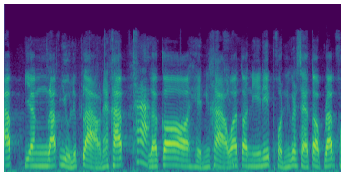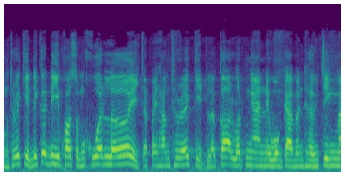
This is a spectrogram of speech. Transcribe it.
อัพยังรับอยู่หรือเปล่านะครับค่ะแล้วก็เห็นข่าวว่าตอนนี้นี่ผลกระแสตอบรับของธุรกิจนี่ก็ดีพอสมควรเลย จะไปทำธุรกิจ แล้วก็ลดงานในวงการบันเทิงจริงไหม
